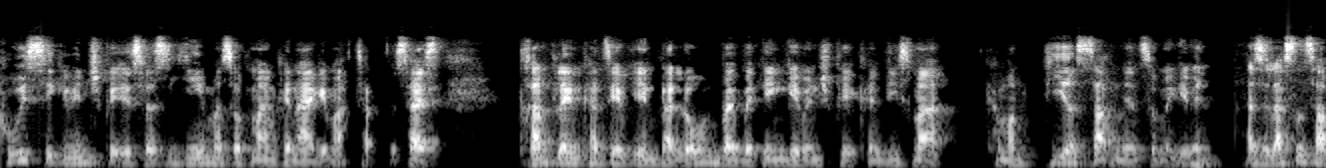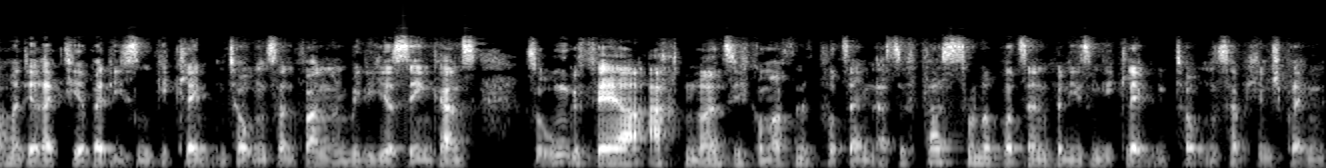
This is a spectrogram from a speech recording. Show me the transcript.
coolste Gewinnspiel ist, was ich jemals auf meinem Kanal gemacht habe. Das heißt, dranbleiben kann sich auf jeden Fall lohnen, weil bei dem Gewinnspiel können diesmal kann man vier Sachen in Summe gewinnen. Also lass uns auch mal direkt hier bei diesen geclaimten Tokens anfangen. Und wie du hier sehen kannst, so ungefähr 98,5 Prozent, also fast 100 Prozent von diesen geclaimten Tokens habe ich entsprechend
